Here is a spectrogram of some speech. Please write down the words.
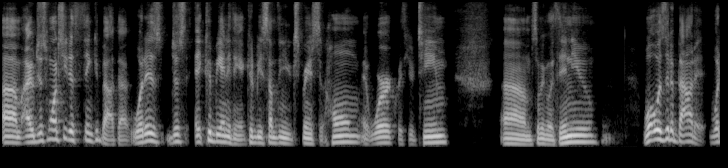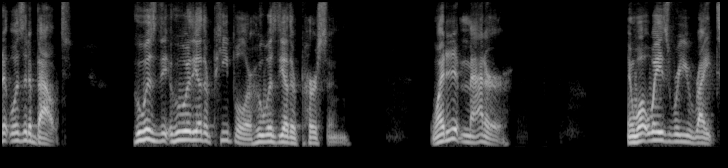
Um, I just want you to think about that. What is just, it could be anything. It could be something you experienced at home, at work, with your team, um, something within you. What was it about it? What was it about? Who was the, who were the other people or who was the other person? Why did it matter? In what ways were you right?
